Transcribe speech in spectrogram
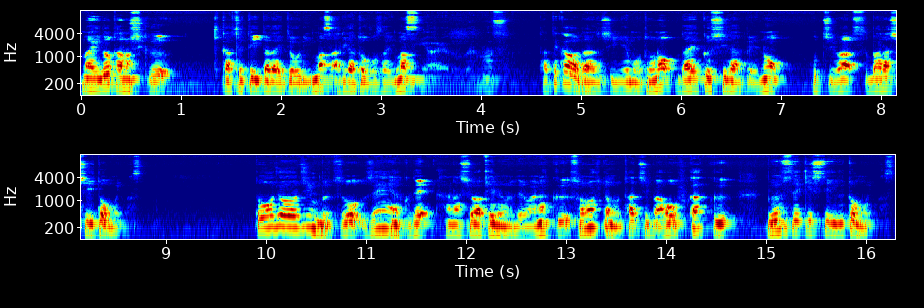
毎度楽しく聞かせていただいております。ありがとうございますありがとうございます。立川談志家元の大工調べのオチは素晴らしいと思います。登場人物を善悪で話し分けるのではなく、その人の立場を深く分析していると思います。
